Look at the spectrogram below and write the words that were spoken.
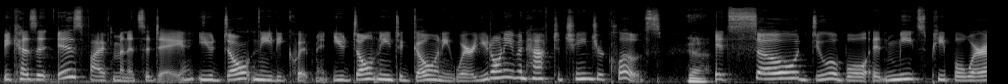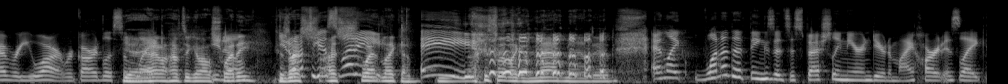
because it is five minutes a day. You don't need equipment. You don't need to go anywhere. You don't even have to change your clothes. Yeah. It's so doable. It meets people wherever you are, regardless of like. Yeah, like. I don't have to get all sweaty because I, have to get I sweat like a Hey. I sweat like a madman, dude. And like one of the things that's especially near and dear to my heart is like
